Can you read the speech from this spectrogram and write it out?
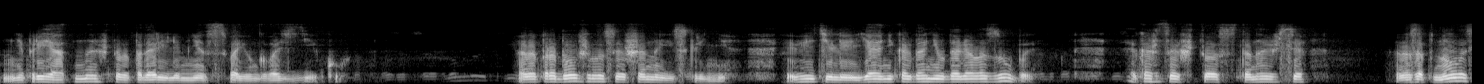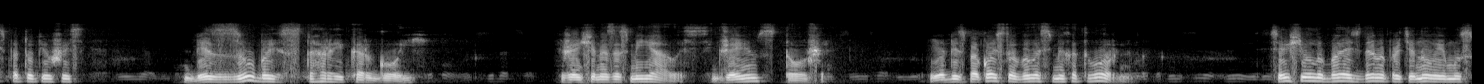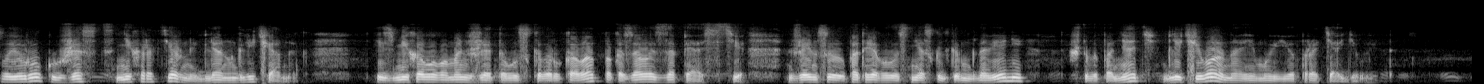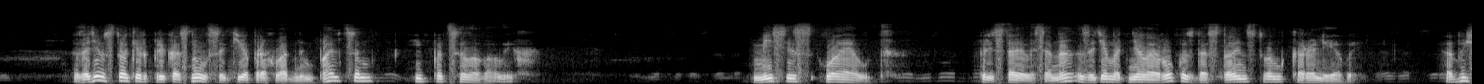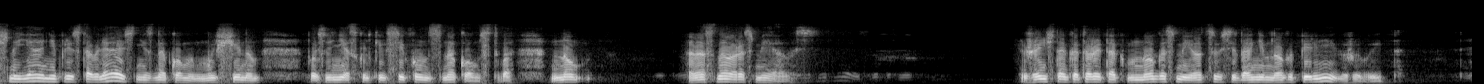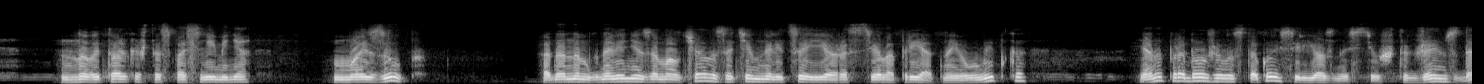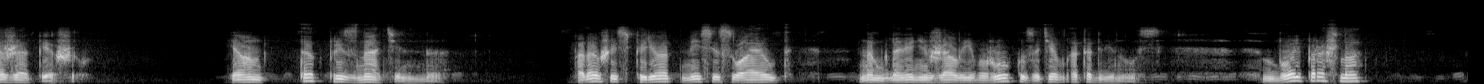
Мне приятно, что вы подарили мне свою гвоздику. Она продолжила совершенно искренне. Видите ли, я никогда не удаляла зубы. Кажется, что становишься... Она запнулась, потупившись, беззубой старой коргой. Женщина засмеялась, Джеймс тоже. Ее беспокойство было смехотворным. Все еще улыбаясь, дама протянула ему свою руку, жест нехарактерный для англичанок. Из мехового манжета узкого рукава показалось запястье. Джеймсу потребовалось несколько мгновений, чтобы понять, для чего она ему ее протягивает. Затем Стокер прикоснулся к ее прохладным пальцам и поцеловал их. «Миссис Уайлд», — представилась она, затем отняла руку с достоинством королевы. «Обычно я не представляюсь незнакомым мужчинам после нескольких секунд знакомства, но...» Она снова рассмеялась. Женщина, которая так много смеется, всегда немного переигрывает. «Но вы только что спасли меня. Мой зуб». Она на мгновение замолчала, затем на лице ее расцвела приятная улыбка, и она продолжила с такой серьезностью, что Джеймс даже опешил. «Я вам так признательна». Подавшись вперед, миссис Уайлд на мгновение сжала его руку, затем отодвинулась. Боль прошла.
